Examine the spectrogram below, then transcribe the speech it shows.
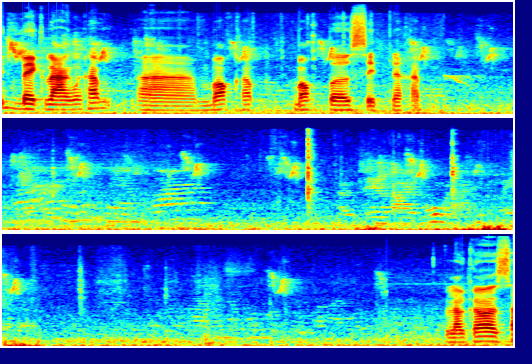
ยึดเบรกรางนะครับ อ่าบล็อกครับบล็อกเบอร์สิบนะครับ แล้วก็ส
